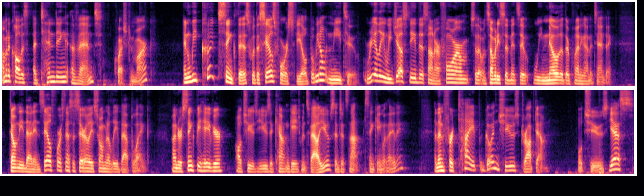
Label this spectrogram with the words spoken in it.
I'm going to call this Attending Event, question mark. And we could sync this with a Salesforce field, but we don't need to. Really, we just need this on our form so that when somebody submits it, we know that they're planning on attending. Don't need that in Salesforce necessarily, so I'm going to leave that blank. Under sync behavior, I'll choose use account engagements value since it's not syncing with anything. And then for type, go ahead and choose dropdown. We'll choose yes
